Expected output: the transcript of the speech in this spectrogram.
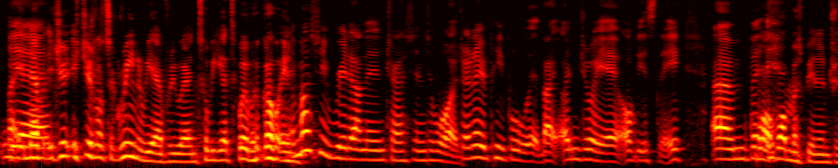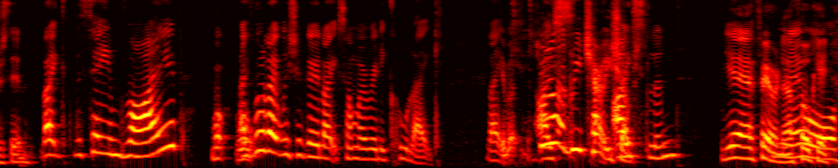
Like yeah. It never, it's, just, it's just lots of greenery everywhere until we get to where we're going. It must be really uninteresting to watch. I know people like enjoy it, obviously. Um, but what, what must be an interesting? Like the same vibe. What, what? I feel like we should go like somewhere really cool, like like yeah, but, Ice, agree charity shops? Iceland. Yeah, fair enough. know, okay, or-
